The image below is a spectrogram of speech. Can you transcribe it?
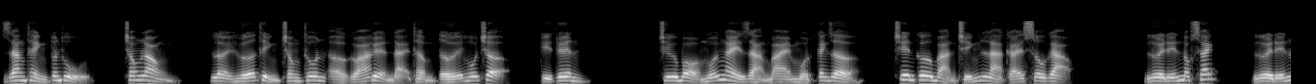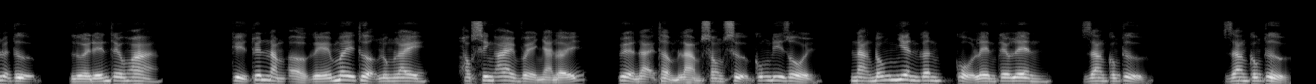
Giang Thành tuân thủ, trong lòng, lời hứa thỉnh trong thôn ở góa huyện đại thẩm tới hỗ trợ, kỳ tuyên. Trừ bỏ mỗi ngày giảng bài một canh giờ, trên cơ bản chính là cái sâu gạo. Lười đến đọc sách, lười đến luyện tự, lười đến theo hoa. Kỳ tuyên nằm ở ghế mây thượng lung lay, học sinh ai về nhà nấy, huyện đại thẩm làm xong sự cũng đi rồi, nàng đống nhiên gân cổ lên kêu lên, Giang công tử. Giang công tử.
